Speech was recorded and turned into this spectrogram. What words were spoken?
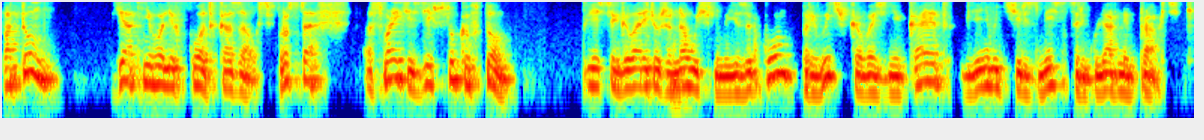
Потом я от него легко отказался. Просто, смотрите, здесь штука в том, если говорить уже научным языком, привычка возникает где-нибудь через месяц регулярной практики.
